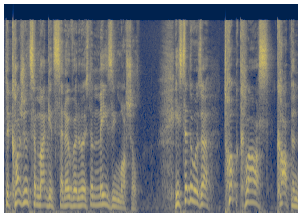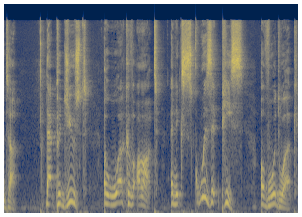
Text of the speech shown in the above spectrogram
The Kozhnitzer Maggid said over the most amazing moshel. He said there was a top class carpenter that produced a work of art, an exquisite piece of woodwork,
